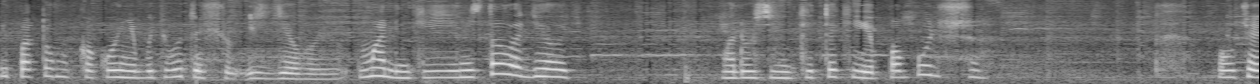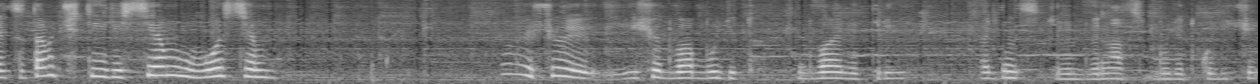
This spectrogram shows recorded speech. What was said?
и потом какой-нибудь вытащу и сделаю. Маленькие я не стала делать. Малюсенькие такие побольше. Получается там 4, 7, 8. Ну, еще, еще 2 будет. 2 или 3. 11 или 12 будет куличей.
